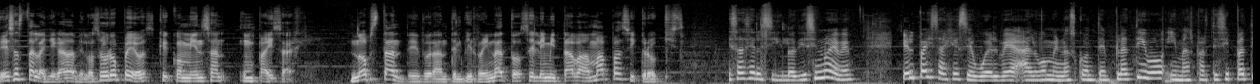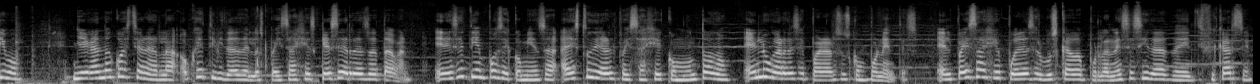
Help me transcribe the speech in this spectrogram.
es hasta la llegada de los europeos que comienzan un paisaje. No obstante, durante el virreinato se limitaba a mapas y croquis. Es hacia el siglo XIX que el paisaje se vuelve algo menos contemplativo y más participativo llegando a cuestionar la objetividad de los paisajes que se retrataban. En ese tiempo se comienza a estudiar el paisaje como un todo, en lugar de separar sus componentes. El paisaje puede ser buscado por la necesidad de identificarse,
